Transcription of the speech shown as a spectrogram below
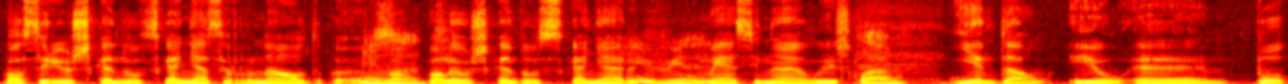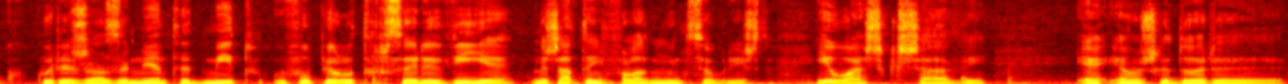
qual seria o escândalo se ganhasse Ronaldo? Qual, qual, é o escândalo se ganhar é o Messi? Não é, Luís? Claro. E então, eu, uh, pouco corajosamente, admito, vou pela terceira via, mas já tenho falado muito sobre isto. Eu acho que Xavi é, é um jogador uh,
